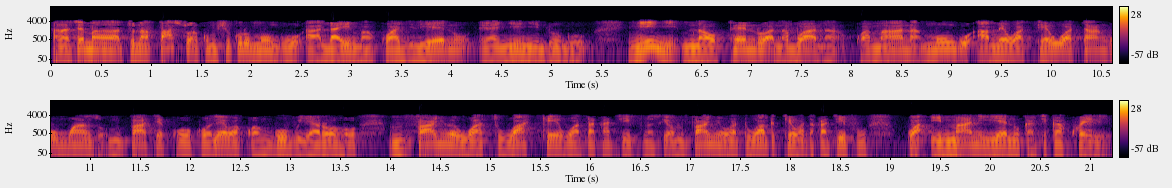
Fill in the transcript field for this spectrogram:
anasema tunapaswa kumshukuru mungu uh, daima kwa ajili yenu uh, nyinyi ndugu. Nyinyi mnaopendwa na bwana kwa maana mungu amewateua tangu mwanzo mpate kuokolewa kwa nguvu ya roho mfanywe watu wake watakatifu. Nasikia mfanywe watu wake watakatifu kwa imani yenu katika kweli.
